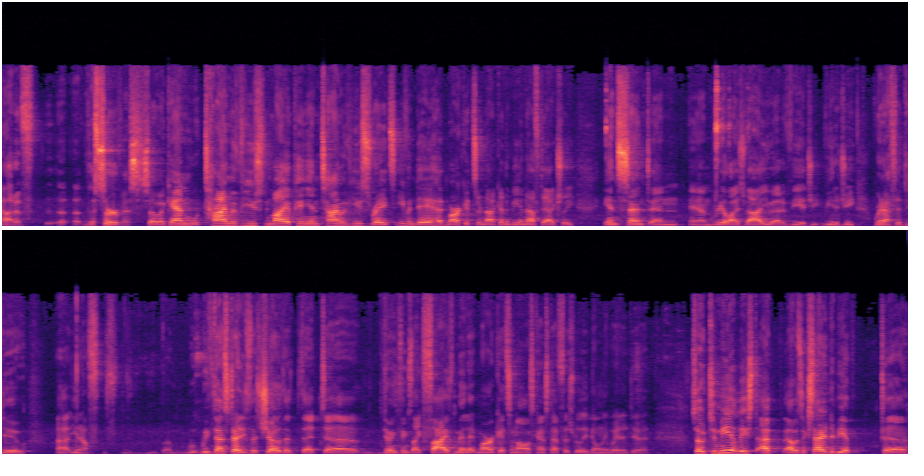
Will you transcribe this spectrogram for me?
out of uh, uh, the service. So again, time of use, in my opinion, time of use rates, even day ahead markets are not going to be enough to actually incent and, and realize value out of V2G. V2G. We're going to have to do, uh, you know, we've done studies that show that, that uh, doing things like five minute markets and all this kind of stuff is really the only way to do it. So to me, at least, I, I was excited to be a, to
